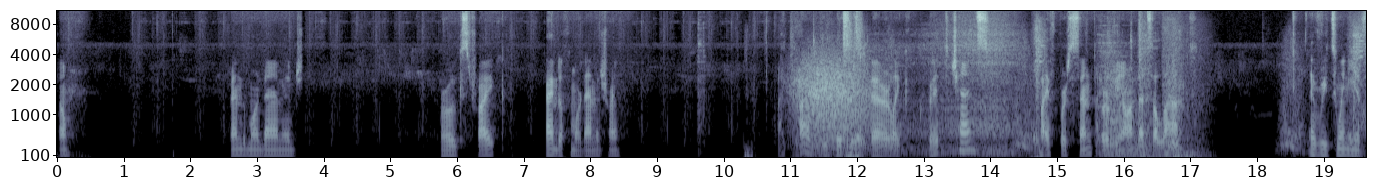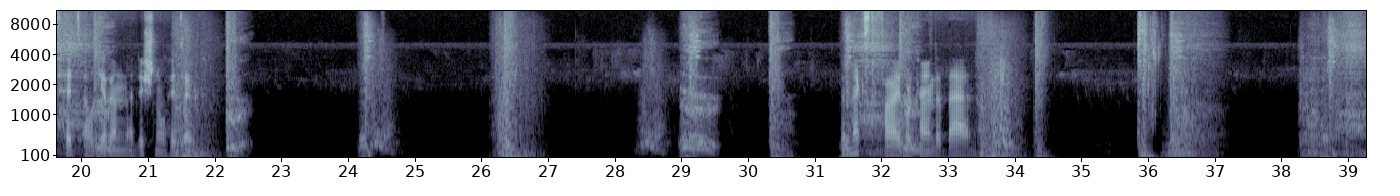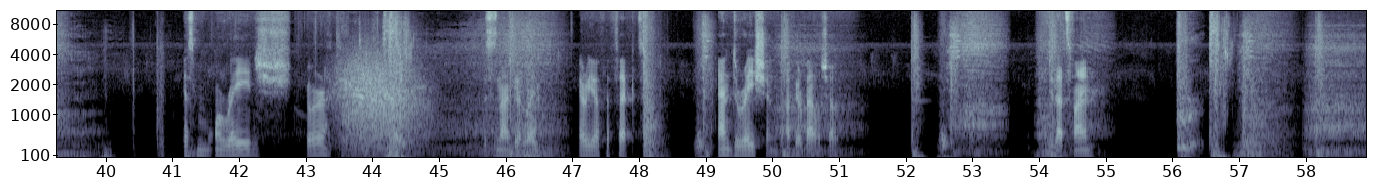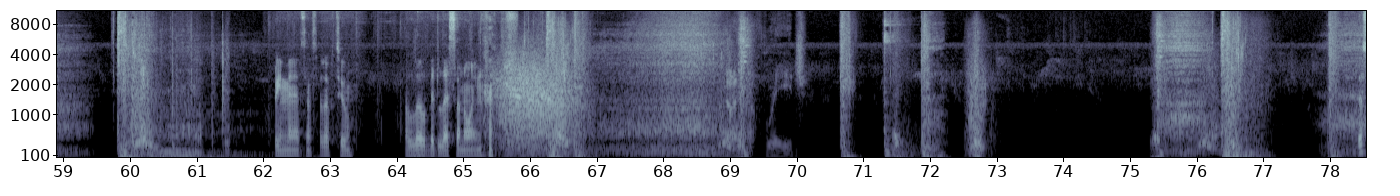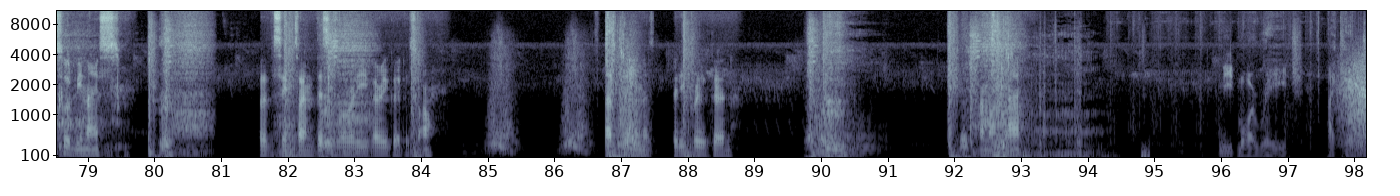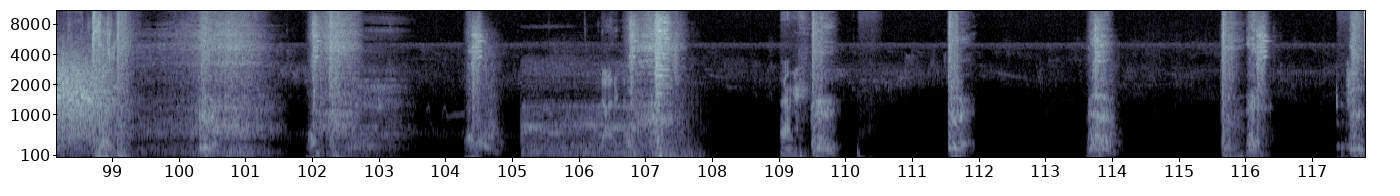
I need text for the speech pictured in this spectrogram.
Oh. Friend more damage. Rogue strike. Kind of more damage, right? I can't. Probably this is their like crit chance. Five percent early on, that's a lot. Every 20th hit I'll get an additional hit in. The next five are kinda bad. Guess more rage, sure. This is not good, right? Area of effect. And duration of your battle shout. Yeah, that's fine. Three minutes instead of two. A little bit less annoying. Not enough rage. This would be nice. But at the same time, this is already very good as well. That thing is pretty, pretty good. Come on, Matt. Need more rage. I can't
